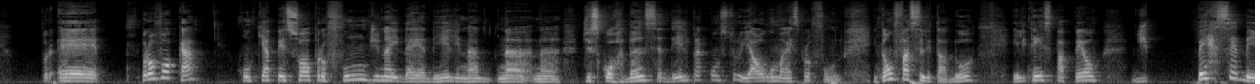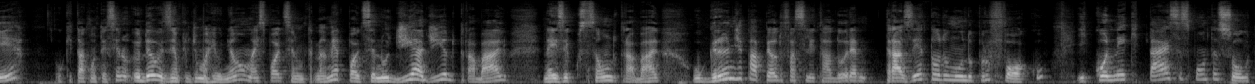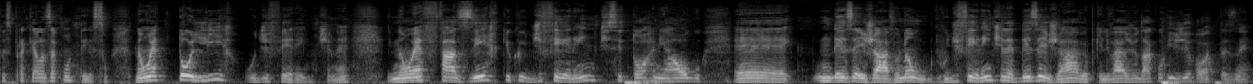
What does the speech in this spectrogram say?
é, provocar com que a pessoa aprofunde na ideia dele, na, na, na discordância dele para construir algo mais profundo. Então o facilitador ele tem esse papel de perceber o que está acontecendo. Eu dei o exemplo de uma reunião, mas pode ser no treinamento, pode ser no dia a dia do trabalho, na execução do trabalho. O grande papel do facilitador é trazer todo mundo para o foco e conectar essas pontas soltas para que elas aconteçam. Não é tolir o diferente, né? Não é fazer que o diferente se torne algo é, indesejável. Não, o diferente ele é desejável porque ele vai ajudar a corrigir rotas, né?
